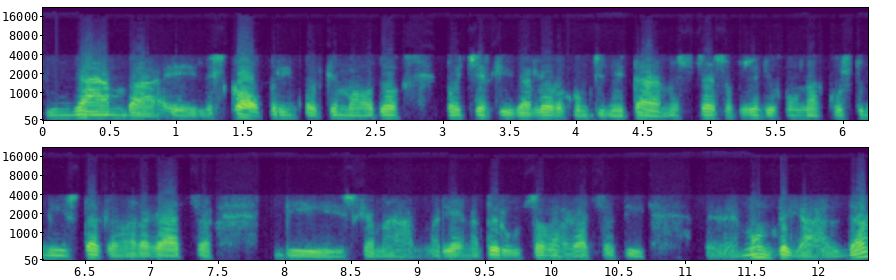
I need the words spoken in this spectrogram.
in gamba e le scopri in qualche modo, poi cerchi di dar loro continuità. Mi è successo per esempio con una costumista che è una ragazza di, si chiama Mariana Peruzza, una ragazza di eh, Montegalda,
